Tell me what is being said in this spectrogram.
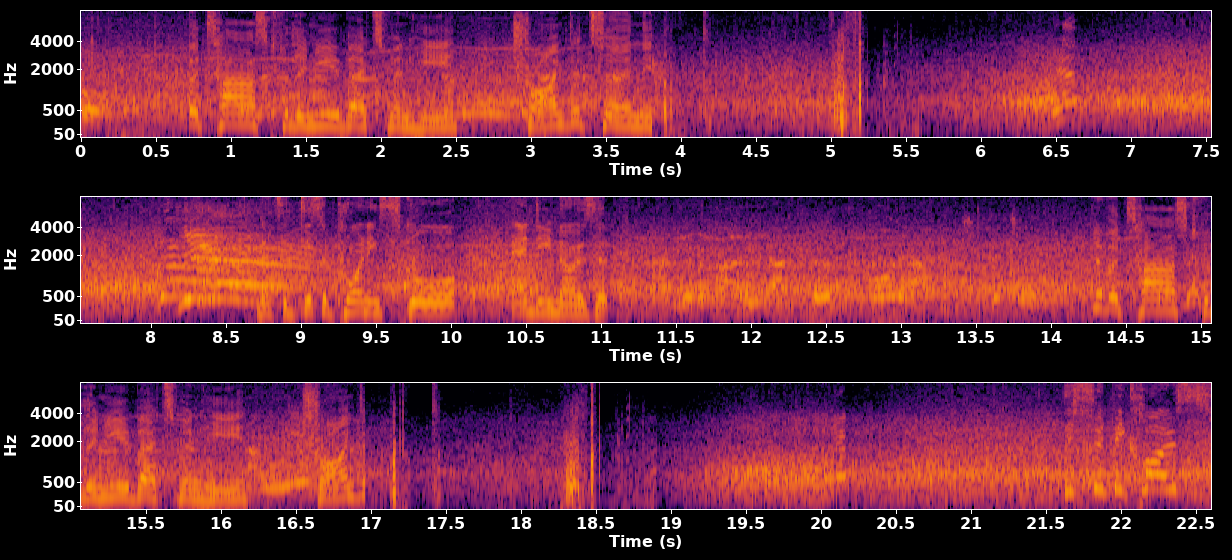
24. The task for the new batsman here, trying to turn this. That's a disappointing score, and he knows it. And the departing batsman, called out for 10. Bit of a task for the new batsman here, trying to. This should be close.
